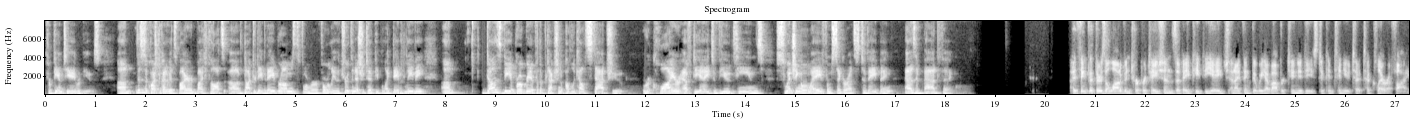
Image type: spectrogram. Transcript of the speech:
for PMTA reviews. Um, this is a question kind of inspired by thoughts of Dr. David Abrams, former formerly in the Truth Initiative, people like David Levy. Um, does the appropriate for the protection of public health statute require FDA to view teens switching away from cigarettes to vaping as a bad thing? I think that there's a lot of interpretations of APPH, and I think that we have opportunities to continue to, to clarify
